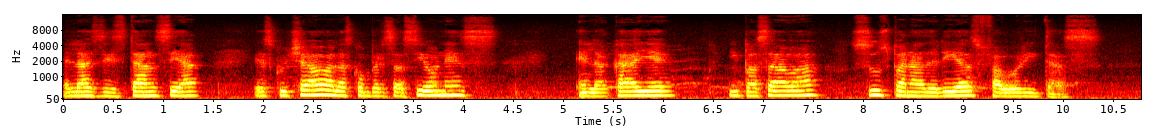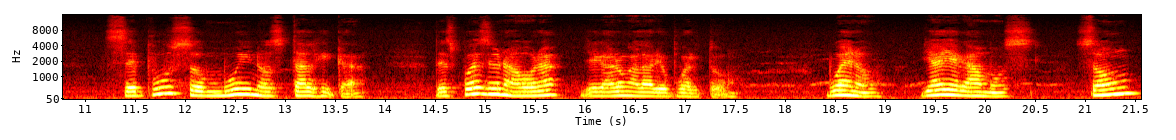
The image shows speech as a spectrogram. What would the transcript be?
en la distancia, escuchaba las conversaciones en la calle y pasaba sus panaderías favoritas. Se puso muy nostálgica. Después de una hora llegaron al aeropuerto. Bueno, ya llegamos. Son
